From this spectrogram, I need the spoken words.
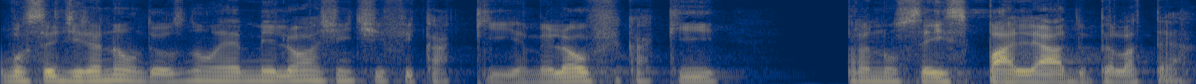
Você diria: não, Deus, não é melhor a gente ficar aqui, é melhor eu ficar aqui para não ser espalhado pela terra.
